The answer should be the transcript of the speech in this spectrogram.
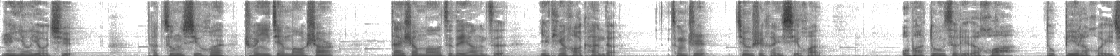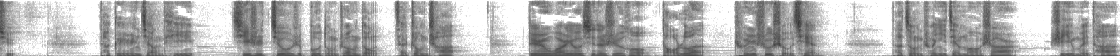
人又有趣。他总喜欢穿一件帽衫儿。戴上帽子的样子也挺好看的，总之就是很喜欢。我把肚子里的话都憋了回去。他给人讲题，其实就是不懂装懂，在装叉。别人玩游戏的时候捣乱，纯属手欠。他总穿一件帽衫儿，是因为他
